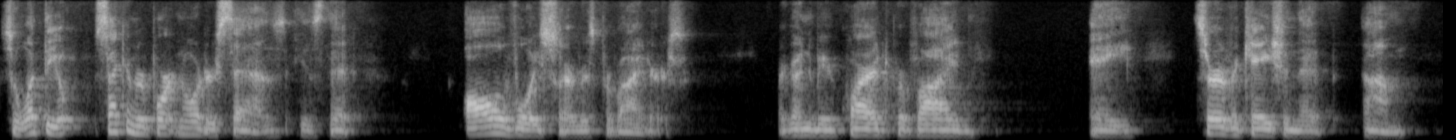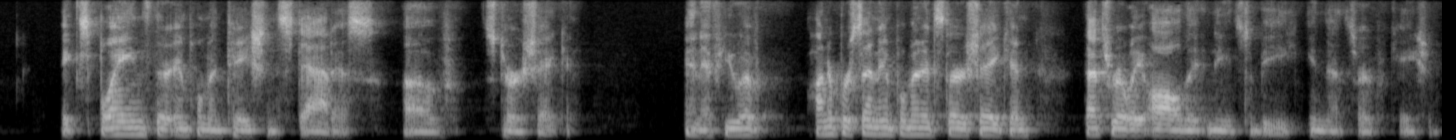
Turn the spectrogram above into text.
So what the second report and order says is that all voice service providers are going to be required to provide a certification that um, explains their implementation status of stir shaken. And if you have 100% implemented STIR/SHAKEN, that's really all that needs to be in that certification.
